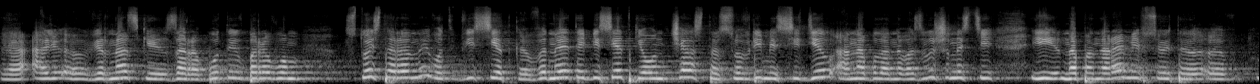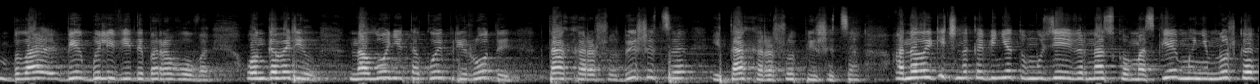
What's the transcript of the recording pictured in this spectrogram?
э, Вернадский за работой в Боровом. С той стороны, вот беседка, на этой беседке он часто все время сидел, она была на возвышенности, и на панораме все это э, была, были виды Борового. Он говорил, на лоне такой природы так хорошо дышится и так хорошо пишется. Аналогично кабинету музея Вернадского в Москве мы немножко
